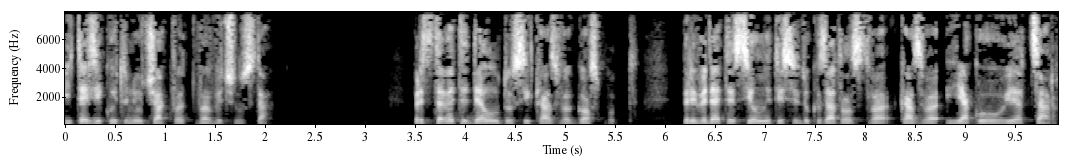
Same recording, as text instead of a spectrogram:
и тези, които ни очакват във вечността. Представете делото си, казва Господ. Приведете силните си доказателства, казва Якововия цар.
